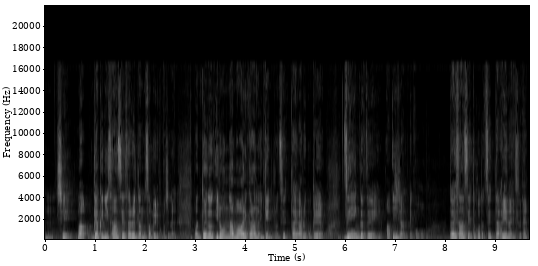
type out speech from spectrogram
うん、し、まあ、逆に賛成される旦那さんもいるかもしれない、まあ、とにかくいろんな周りからの意見っていうのは絶対あるので全員が全員あいいじゃんってこう大賛成ってことは絶対ありえないんですよね。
